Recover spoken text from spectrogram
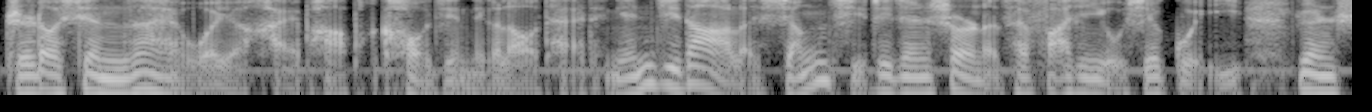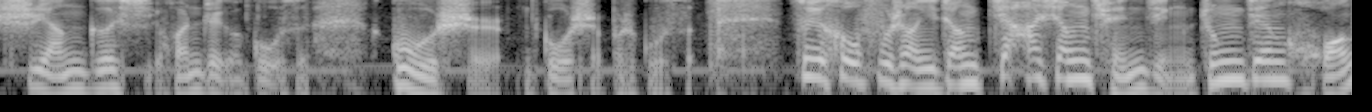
直到现在我也害怕靠近那个老太太。年纪大了，想起这件事儿呢，才发现有些诡异。愿诗阳哥喜欢这个故事，故事故事不是故事。最后附上一张家乡全景，中间黄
